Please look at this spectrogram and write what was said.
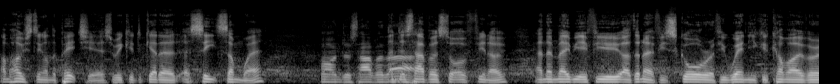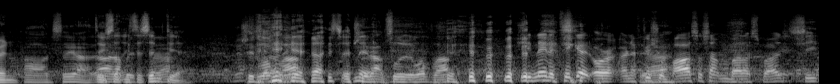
I'm hosting on the pitch here, so we could get a, a seat somewhere. Oh, and just have her there. and just have a sort of you know, and then maybe if you I don't know if you score or if you win, you could come over and Oh, and see, yeah, do something be- to Cynthia. She'd love that. Yeah, She'd it? absolutely love that. She'd need a ticket or an official Yeah. pass or something, but I suppose. She,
